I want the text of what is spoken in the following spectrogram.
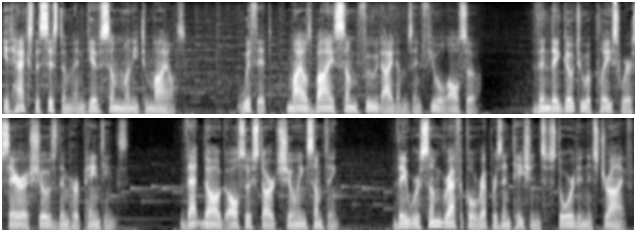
It hacks the system and gives some money to Miles. With it, Miles buys some food items and fuel also. Then they go to a place where Sarah shows them her paintings. That dog also starts showing something. They were some graphical representations stored in its drive.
